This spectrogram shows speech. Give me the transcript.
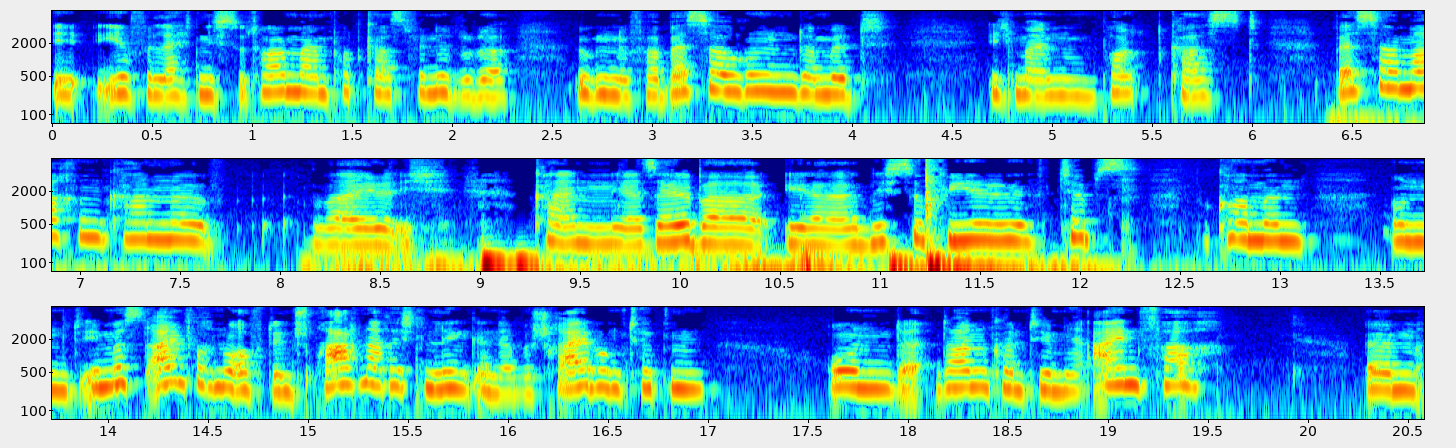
äh, ihr vielleicht nicht so toll in meinem Podcast findet oder irgendeine Verbesserung, damit ich meinen Podcast besser machen kann, weil ich kann ja selber eher nicht so viel Tipps bekommen. Und ihr müsst einfach nur auf den Sprachnachrichtenlink in der Beschreibung tippen und dann könnt ihr mir einfach, ähm,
